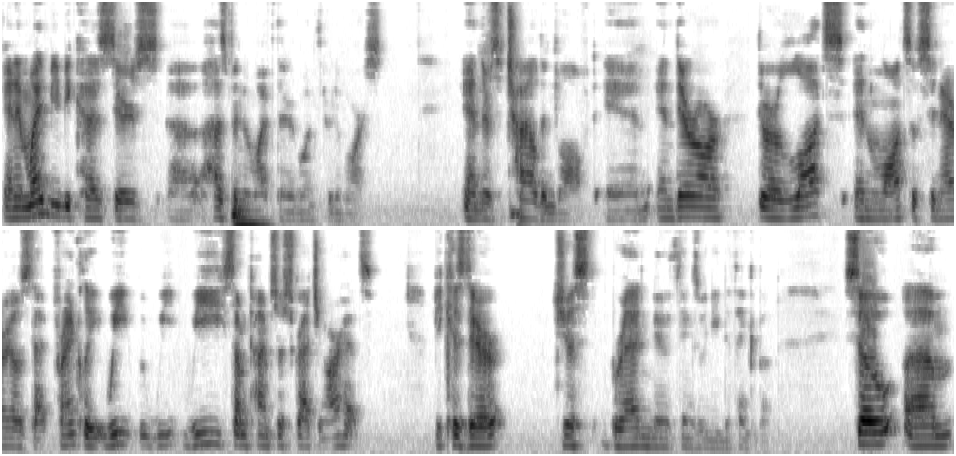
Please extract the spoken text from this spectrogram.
And it might be because there's uh, a husband and wife that are going through divorce, and there's a child involved, and and there are there are lots and lots of scenarios that, frankly, we we we sometimes are scratching our heads because they're just brand new things we need to think about. So um,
